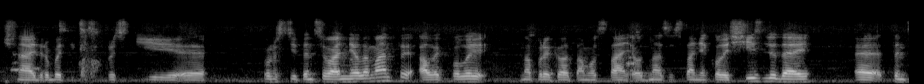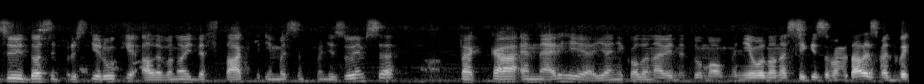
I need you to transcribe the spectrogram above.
починають робити якісь прості, е, прості танцювальні елементи. Але коли, наприклад, там остань, одна з останніх, коли шість людей е, танцюють досить прості рухи, але воно йде в такт, і ми синхронізуємося. Така енергія, я ніколи навіть не думав. Мені воно настільки запам'яталось. Ми дві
